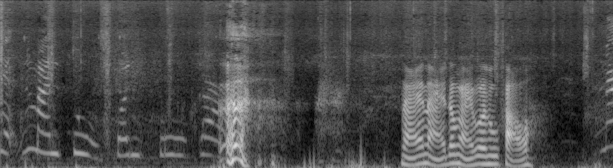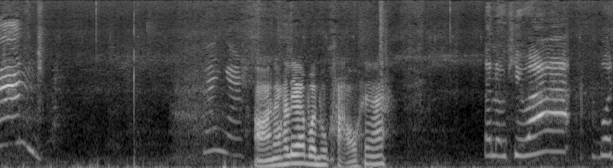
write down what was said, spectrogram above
อย่างมันตูดบนปูกา ไหนไหนตรงไหนบนภูเขา นั่น นั่นไง อ๋อ นั่นเขาเรียกว่าบนภูเขาใช่ไหมแต่หนูคิดว่าบน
